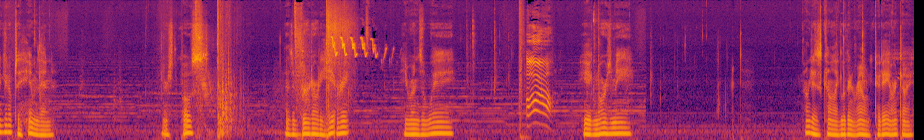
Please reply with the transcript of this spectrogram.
I get up to him then? There's the post. There's a bird already hit, right? He runs away. Oh! He ignores me. I'm just kind of like looking around today, aren't I?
